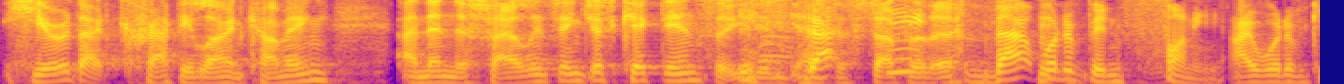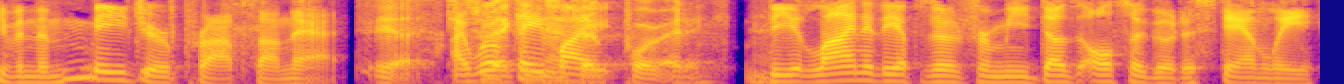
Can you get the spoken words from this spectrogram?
hear that crappy line coming, and then the silencing just kicked in, so you didn't have to suffer see, the. that would have been funny. I would have given them major props on that. Yeah, I will say my- poor writing. The line of the episode for me does also go to Stanley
